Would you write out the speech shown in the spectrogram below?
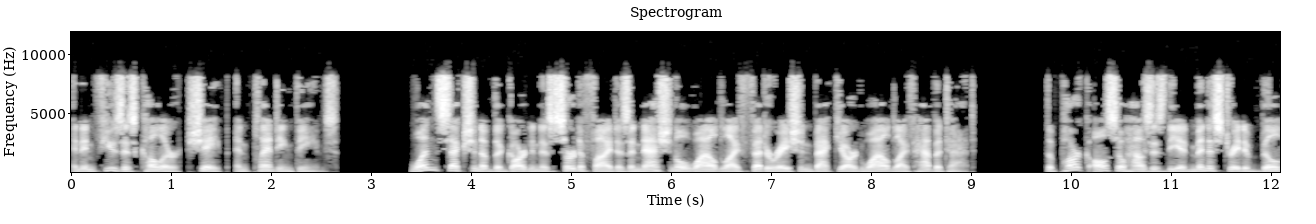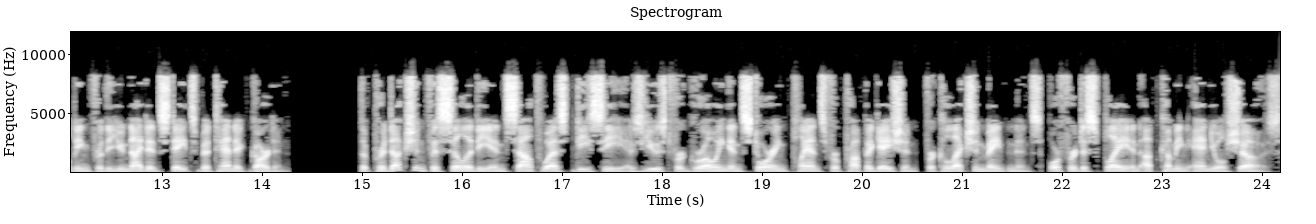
and infuses color, shape, and planting themes. One section of the garden is certified as a National Wildlife Federation backyard wildlife habitat. The park also houses the administrative building for the United States Botanic Garden. The production facility in southwest DC is used for growing and storing plants for propagation, for collection maintenance, or for display in upcoming annual shows.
